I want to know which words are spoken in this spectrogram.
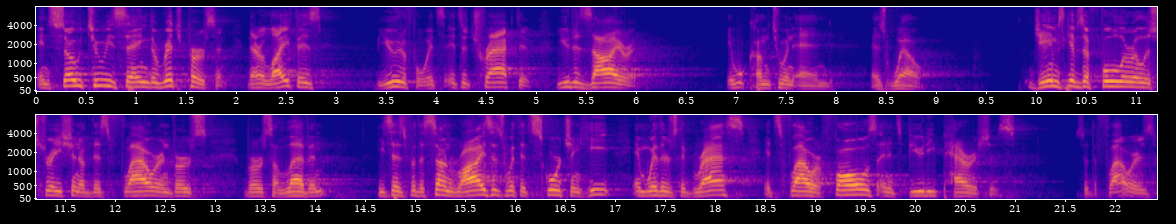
And so, too, he's saying the rich person, their life is beautiful, it's, it's attractive, you desire it. It will come to an end as well. James gives a fuller illustration of this flower in verse, verse 11. He says, For the sun rises with its scorching heat and withers the grass, its flower falls, and its beauty perishes. So the flower is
